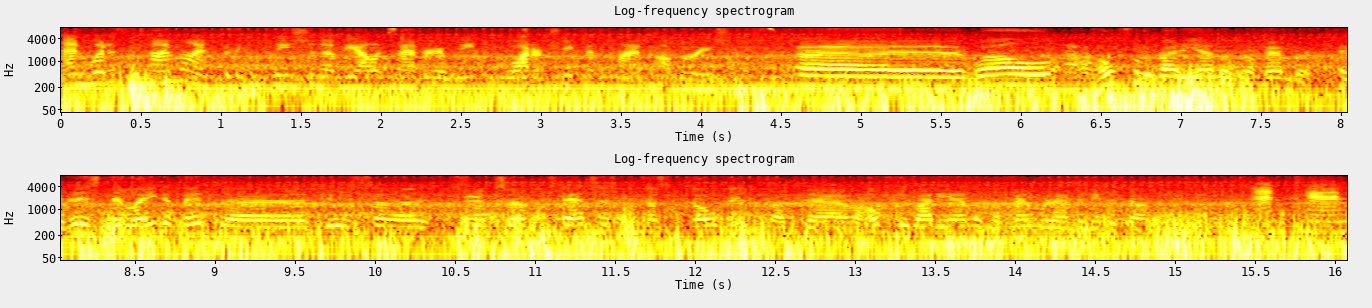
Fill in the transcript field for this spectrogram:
And what is the timeline for the completion of the Alexandria water treatment plant operations? Uh, well, uh, hopefully by the end of November. It is delayed a bit uh, due to some circumstances because of COVID, but uh, hopefully by the end of November everything is done. And can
